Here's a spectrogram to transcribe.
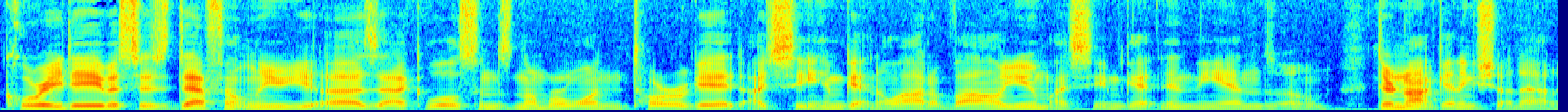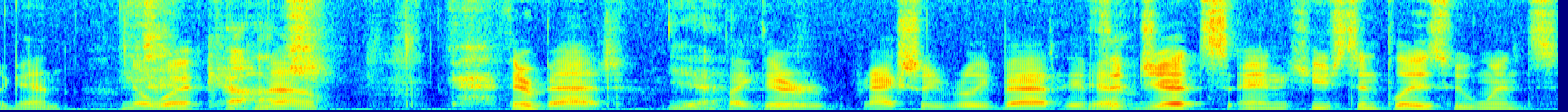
Corey Davis is definitely uh, Zach Wilson's number one target. I see him getting a lot of volume. I see him getting in the end zone. They're not getting shut out again. No way. gosh. No. They're bad. Yeah. Like they're actually really bad. If Yeah. the Jets and Houston plays, who wins?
